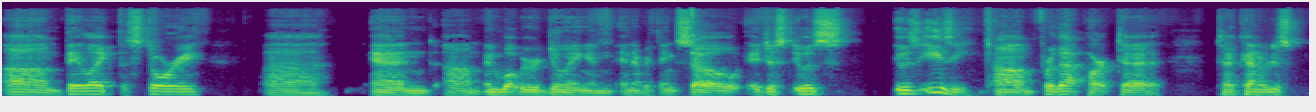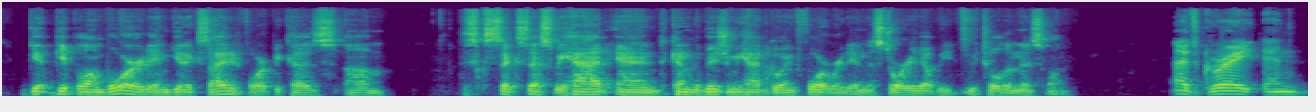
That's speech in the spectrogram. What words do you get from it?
Um, they liked the story uh, and um, and what we were doing and, and everything. So it just it was it was easy um, for that part to to kind of just get people on board and get excited for it because um, the success we had and kind of the vision we had going forward in the story that we, we told in this one. That's great. And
